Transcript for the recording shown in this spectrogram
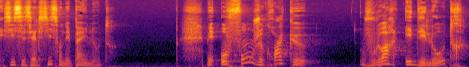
Et si c'est celle-ci, c'en est pas une autre. Mais au fond, je crois que vouloir aider l'autre,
